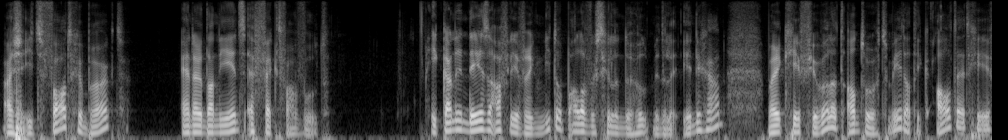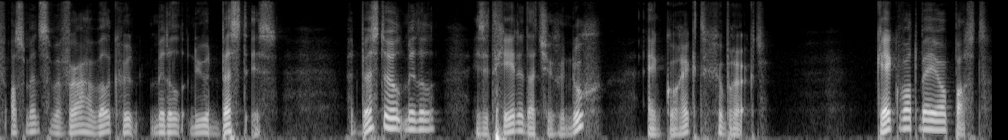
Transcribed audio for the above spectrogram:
als je iets fout gebruikt en er dan niet eens effect van voelt. Ik kan in deze aflevering niet op alle verschillende hulpmiddelen ingaan, maar ik geef je wel het antwoord mee dat ik altijd geef als mensen me vragen welk hulpmiddel nu het beste is. Het beste hulpmiddel is hetgene dat je genoeg en correct gebruikt. Kijk wat bij jou past.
